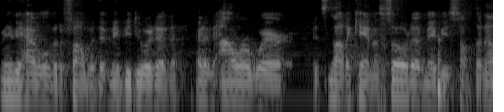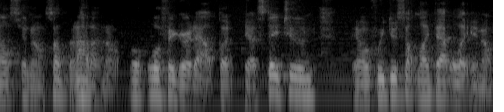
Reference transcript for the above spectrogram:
maybe have a little bit of fun with it. Maybe do it at, at an hour where it's not a can of soda, maybe something else, you know, something, I don't know. We'll, we'll figure it out. But yeah, stay tuned. You know, if we do something like that, we'll let you know.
